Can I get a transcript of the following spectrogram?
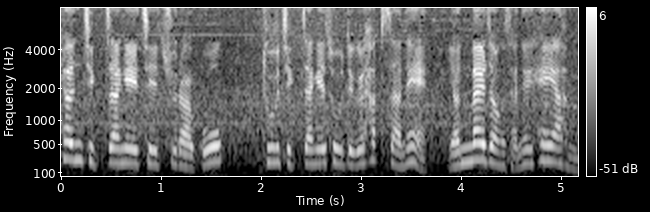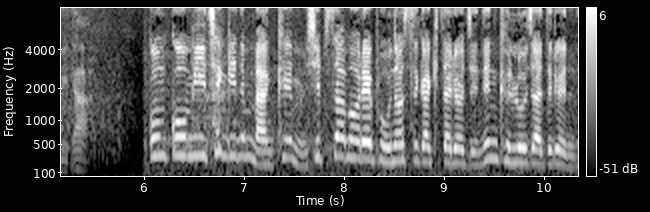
현 직장에 제출하고 두 직장의 소득을 합산해 연말정산을 해야 합니다. 꼼꼼히 챙기는 만큼 13월에 보너스가 기다려지는 근로자들은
